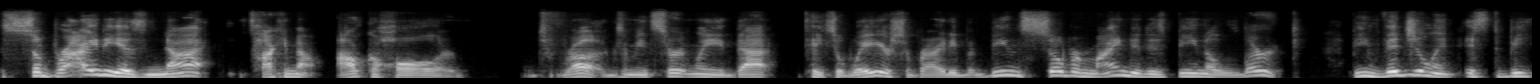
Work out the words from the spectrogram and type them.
Sobriety is not talking about alcohol or drugs. I mean, certainly that takes away your sobriety, but being sober minded is being alert being vigilant is to be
